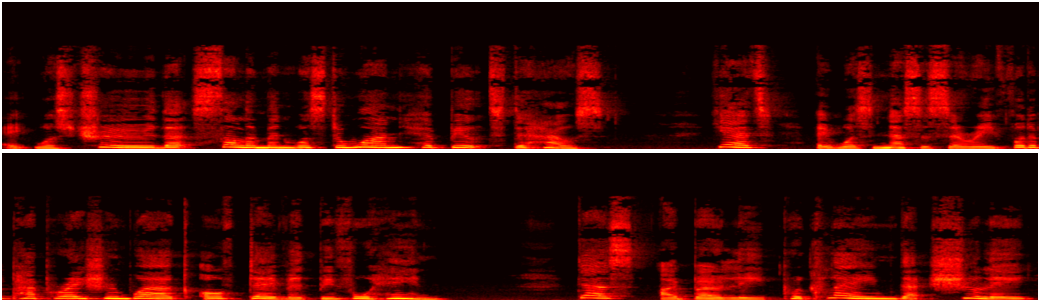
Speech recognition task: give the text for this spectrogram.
It was true that Solomon was the one who built the house. Yet it was necessary for the preparation work of David before him. Thus I boldly proclaim that surely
